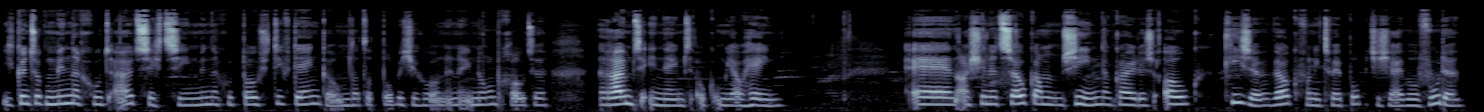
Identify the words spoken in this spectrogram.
je kunt ook minder goed uitzicht zien, minder goed positief denken, omdat dat poppetje gewoon een enorm grote ruimte inneemt, ook om jou heen. En als je het zo kan zien, dan kan je dus ook kiezen welke van die twee poppetjes jij wil voeden.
